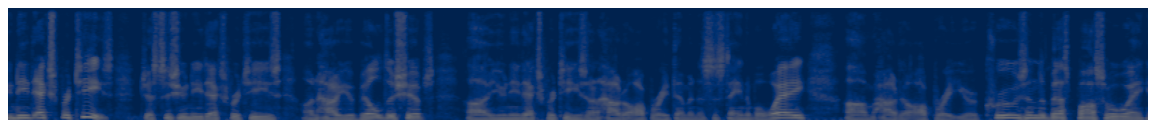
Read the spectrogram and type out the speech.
you need expertise, just as you need expertise on how you build the ships. Uh, you need expertise on how to operate them in a sustainable way, um, how to operate your crews in the best possible way,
